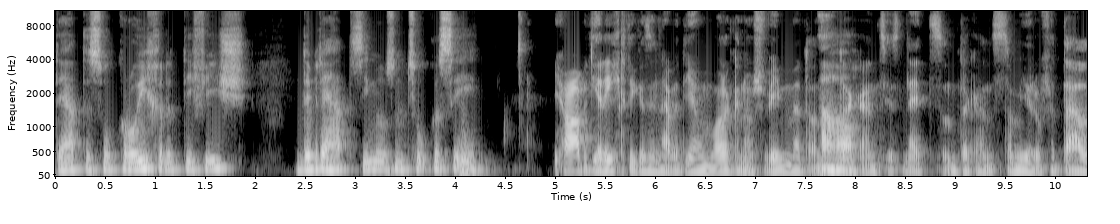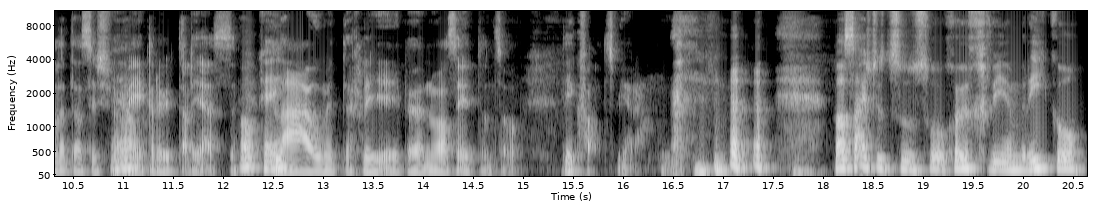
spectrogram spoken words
Der hat so geräucherte Fisch. Und eben, der hat das immer aus dem Zuckersee. Ja, aber die richtigen sind eben die, die am Morgen noch schwimmen. Dann, Aha. dann gehen sie ins Netz und dann gehen sie zu mir auf den Teller. Das ist für Ja. mich Rötali essen. Okay. Blau mit ein bisschen Bernvoisette und so. Die gefällt es mir. Was sagst du zu so Köchen wie dem Rico,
